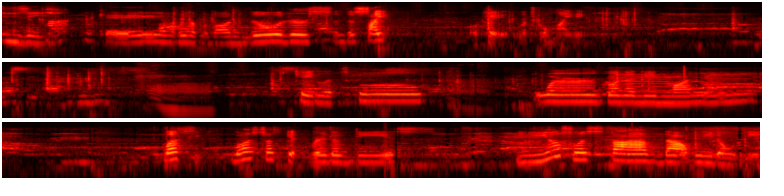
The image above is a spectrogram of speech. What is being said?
Easy. Okay, we have a lot of villagers in the site. Okay, let's go mining. Okay, let's go. We're gonna need mining. Let's. Let's just get rid of these useless stuff that we don't need.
